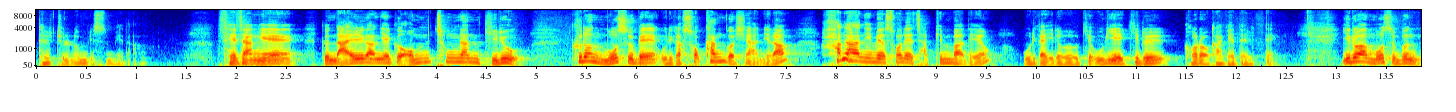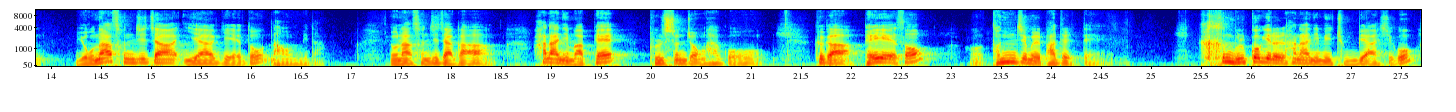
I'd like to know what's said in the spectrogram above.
될 줄로 믿습니다. 세상에 그 나일강의 그 엄청난 기류 그런 모습에 우리가 속한 것이 아니라 하나님의 손에 잡힌 바 되어 우리가 이렇게 우리의 길을 걸어가게 될 때 이러한 모습은 요나 선지자 이야기에도 나옵니다. 요나 선지자가 하나님 앞에 불순종하고 그가 배에서 던짐을 받을 때 큰 물고기를 하나님이 준비하시고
